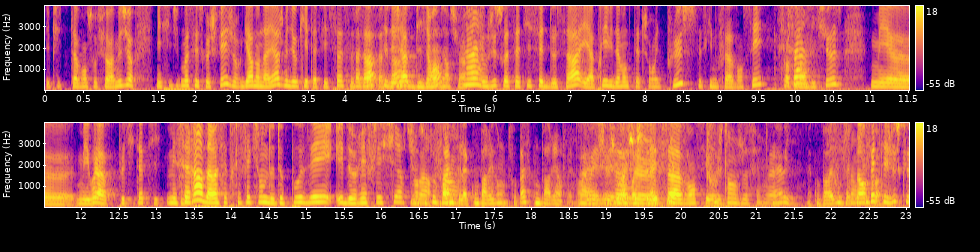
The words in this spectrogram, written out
Et puis t'avances au fur et à mesure. Mais si tu- moi c'est ce que je fais, je regarde en arrière, je me dis ok, t'as fait ça, ça, Ça, ça, ça, ça, c'est ça. déjà bien. Bien sûr. Ouais. Donc juste sois satisfaite de ça et après évidemment que tu as toujours envie de plus, c'est ce qui nous fait avancer C'est quand ça. on est ambitieuse. Mais euh, mais voilà, petit à petit. Mais c'est rare d'avoir cette réflexion de te poser et de réfléchir, tu Non, vois. surtout, le problème, c'est la comparaison. Faut pas se comparer en fait. Ouais, Ouais, je- moi, je- faisais ça avant, c'est Tout le temps, je le fais. Ouais. Ah oui, la comparaison, ça Non, en fait, c'est juste que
